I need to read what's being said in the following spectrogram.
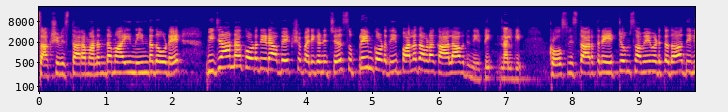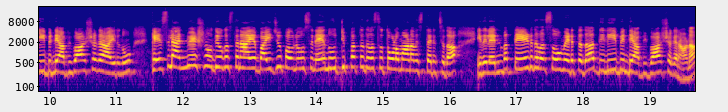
സാക്ഷി വിസ്താരം അനന്തമായി നീണ്ടതോടെ വിചാരണ കോടതിയുടെ അപേക്ഷ പരിഗണിച്ച് സുപ്രീം കോടതി പലതവണ കാലാവധി നീട്ടി നൽകി. ക്രോസ് വിസ്താരത്തിന് ഏറ്റവും സമയമെടുത്തത് ദിലീപിന്റെ അഭിഭാഷകനായിരുന്നു. കേസിലെ അന്വേഷണ ഉദ്യോഗസ്ഥനായ ബൈജു പൗലോസിനെ നൂറ്റിപ്പത്ത് ദിവസത്തോളമാണ് വിസ്തരിച്ചത്. ഇതിൽ എൺപത്തിയേഴ് ദിവസവും എടുത്തത് ദിലീപിന്റെ അഭിഭാഷകനാണ്.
